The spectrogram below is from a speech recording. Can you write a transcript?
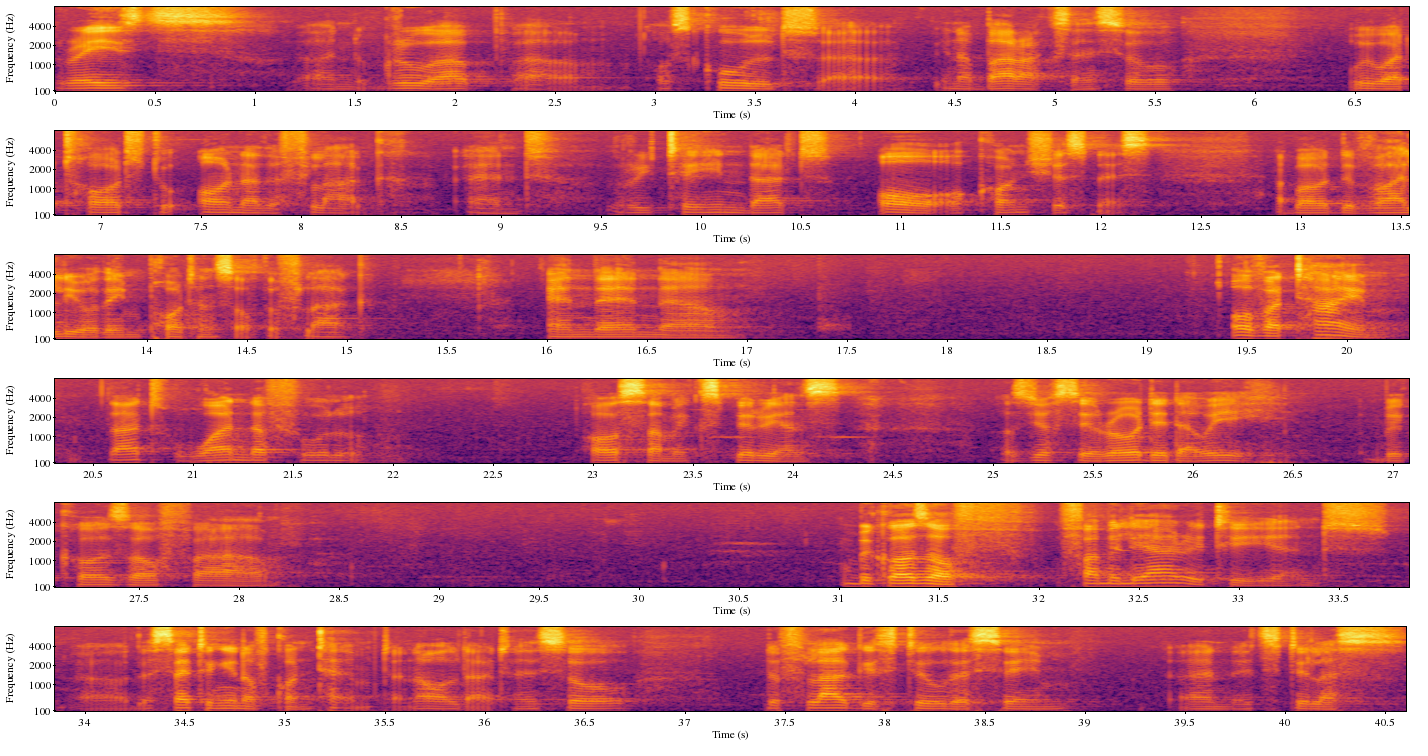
raised and grew up um, or schooled uh, in a barracks and so we were taught to honor the flag and retain that awe or consciousness about the value or the importance of the flag. And then um, over time that wonderful awesome experience was just eroded away because of uh, because of familiarity and uh, the setting in of contempt and all that. And so the flag is still the same, and it's still as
